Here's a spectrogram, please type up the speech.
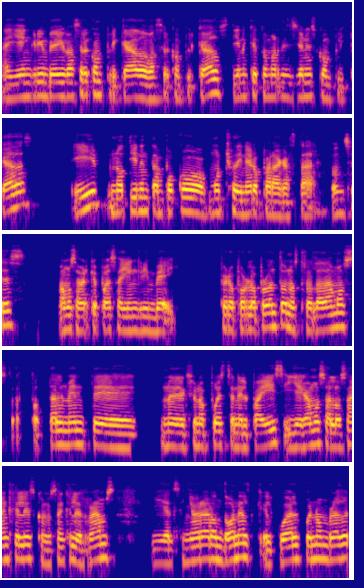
ahí en Green Bay va a ser complicado, va a ser complicado, tienen que tomar decisiones complicadas y no tienen tampoco mucho dinero para gastar. Entonces, vamos a ver qué pasa ahí en Green Bay. Pero por lo pronto nos trasladamos totalmente una dirección opuesta en el país y llegamos a Los Ángeles con Los Ángeles Rams y el señor Aaron Donald, el cual fue nombrado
